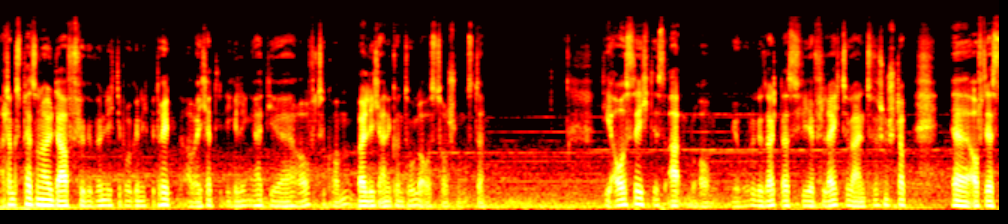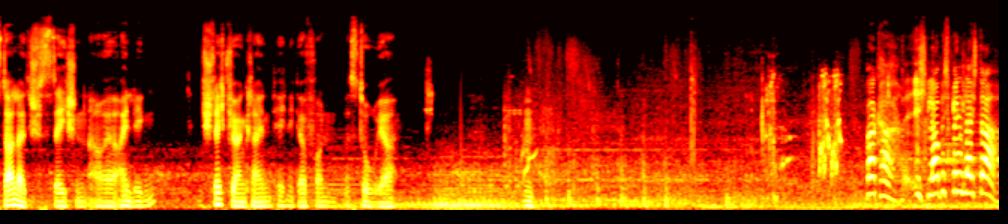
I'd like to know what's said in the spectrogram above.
Wartungspersonal darf für gewöhnlich die Brücke nicht betreten, aber ich hatte die Gelegenheit, hier heraufzukommen, weil ich eine Konsole austauschen musste. Die Aussicht ist atemberaubend. Mir wurde gesagt, dass wir vielleicht sogar einen Zwischenstopp äh, auf der Starlight Station äh, einlegen. Nicht schlecht für einen kleinen Techniker von Pastoria. Wacker, ich glaube, ich bin gleich da.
